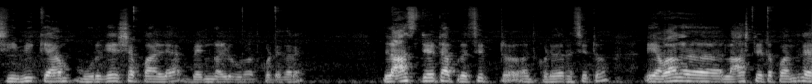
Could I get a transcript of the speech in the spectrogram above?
G V camp Murugeshpalya Bengaluru ಅಂತ ಕೊಟ್ಟಿದ್ದಾರೆ. ಲಾಸ್ಟ್ ಡೇಟ್ ಆಫ್ ರೆಸಿಟ್ ಅಂತ ಕೊಟ್ಟಿದ್ದಾರೆ ರೆಸಿಟ್ ಯಾವಾಗ ಲಾಸ್ಟ್ ಡೇಟ್ ಅಪ್ಪ ಅಂದ್ರೆ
